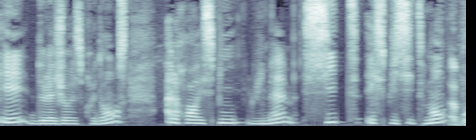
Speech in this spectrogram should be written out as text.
et de la jurisprudence. Al-Khwarizmi lui-même cite explicitement Abu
